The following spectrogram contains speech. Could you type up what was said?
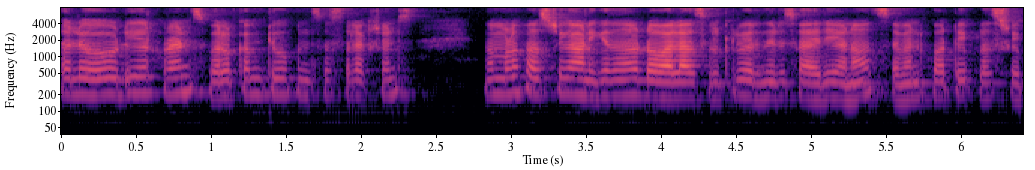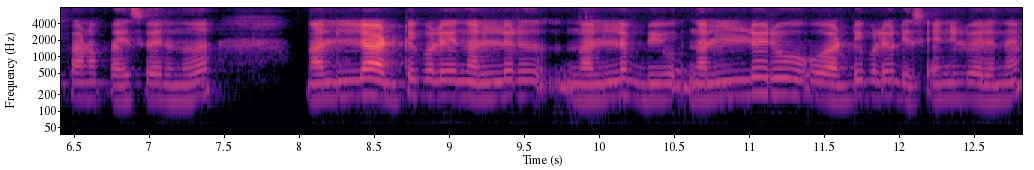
Hello dear friends welcome to princess selections നമ്മൾ ഫസ്റ്റ് കാണിക്കുന്നത് ഡോല സിൽക്കിൽ വരുന്നൊരു സാരിയാണ്. സെവൻ ഫോർട്ടി പ്ലസ് ഷിപ്പാണ് പ്രൈസ് വരുന്നത്. നല്ല അടിപൊളി നല്ലൊരു നല്ല ബ്യൂ നല്ലൊരു അടിപൊളി ഡിസൈനിൽ വരുന്ന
